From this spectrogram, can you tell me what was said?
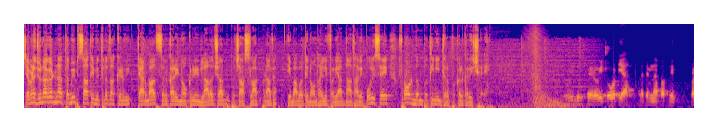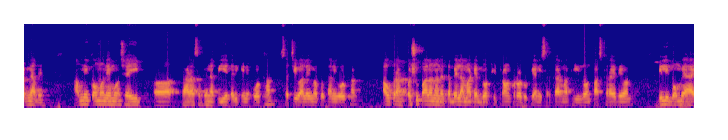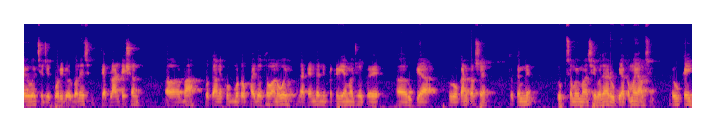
જેમણે જૂનાગઢના તબીબ સાથે મિત્રતા કેળવી, ત્યારબાદ સરકારી નોકરીની લાલચ આપી પચાસ લાખ પડાવ્યા. એ બાબતે નોંધાયેલી ફરિયાદના આધારે પોલીસે ફ્રોડ દંપતીની ધરપકડ કરી છે. રોહિત ઉર્ફે રવિ ચોવટિયા અને તેમના પત્ની પ્રજ્ઞાબેન. આમની કોમન એમો છે એ ધારાસભ્યના પીએ તરીકેની ઓળખાણ, સચિવાલયમાં પોતાની ઓળખાણ, આ ઉપરાંત પશુપાલન અને તબેલા માટે દોઢથી ત્રણ કરોડ રૂપિયાની સરકારમાંથી લોન પાસ કરાવી દેવાનું. દિલ્હી, બોમ્બે હાઈવે છે જે કોરિડોર બને છે, ત્યાં પ્લાન્ટેશનમાં પોતાને ખૂબ મોટો ફાયદો થવાનો હોય અને આ ટેન્ડરની પ્રક્રિયામાં જો તે રૂપિયા રોકાણ કરશે, તો તેમને ટૂંક સમયમાં છે, વધારે રૂપિયા કમાઈ આવશે. એવું કહી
